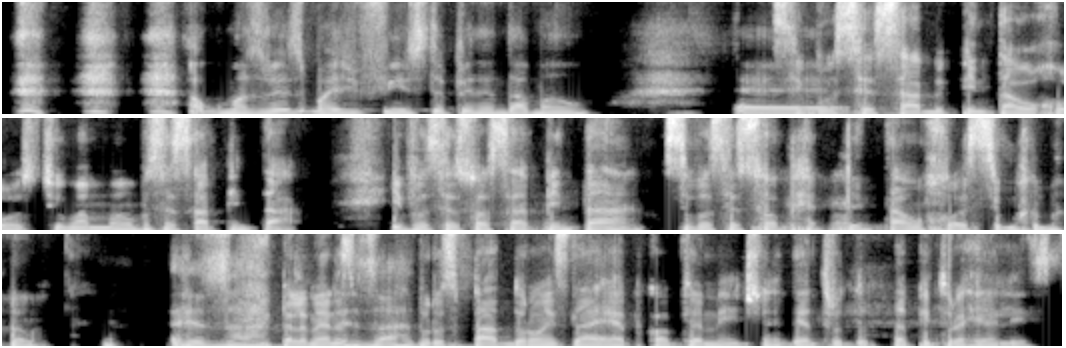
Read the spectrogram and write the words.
Algumas vezes mais difícil, dependendo da mão. É... Se você sabe pintar o rosto e uma mão, você sabe pintar. E você só sabe pintar se você souber pintar um rosto e uma mão. Exato. Pelo menos para os padrões da época, obviamente, né? dentro do, da pintura realista.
